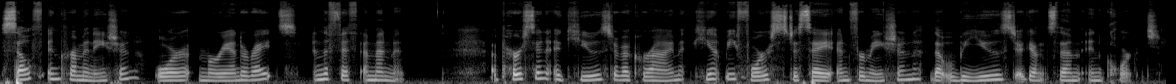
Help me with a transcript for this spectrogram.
self incrimination, or Miranda rights, and the Fifth Amendment. A person accused of a crime can't be forced to say information that will be used against them in court.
